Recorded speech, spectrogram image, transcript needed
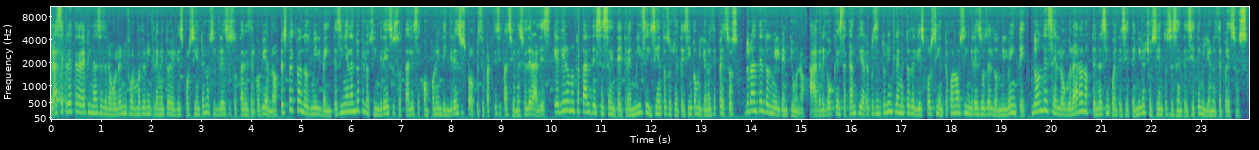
La secretaria de Finanzas de Nuevo León informó de un incremento del 10% en los ingresos totales del gobierno respecto al 2020, señalando que los ingresos totales se componen de ingresos propios y participaciones federales que dieron un total de 63.685 millones de pesos durante el 2021. Agregó que esta cantidad representó un incremento del 10% con los ingresos del 2020, donde se lograron obtener 57.867 millones de pesos.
